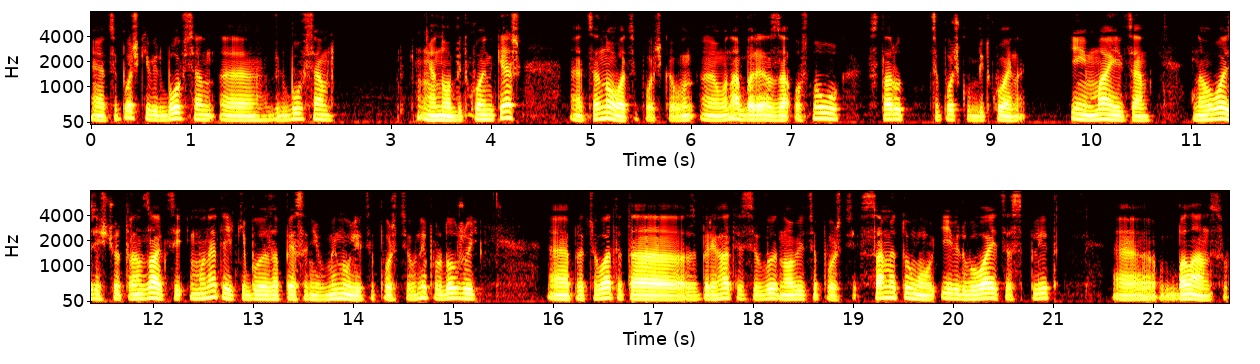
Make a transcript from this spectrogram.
е, цепочки відбувся, е, відбувся е, ну, біткоін кеш е, це нова цепочка. Е, Вона бере за основу стару цепочку біткоїна. І мається на увазі, що транзакції і монети, які були записані в минулій цепочці, вони продовжують е, працювати та зберігатися в новій цепочці. Саме тому і відбувається спліт е, балансу.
